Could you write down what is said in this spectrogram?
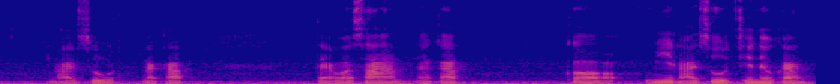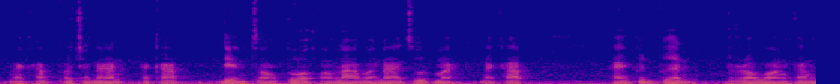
4 หลายสูตรนะครับ แต่ว่า3นะครับก็มีหลายสูตรเช่นเดียวกันนะครับ เพราะฉะนั้นนะครับเด่น 2 ตัวของลาวนาสูตรใหม่นะครับ ให้เพื่อนๆระวังทั้ง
